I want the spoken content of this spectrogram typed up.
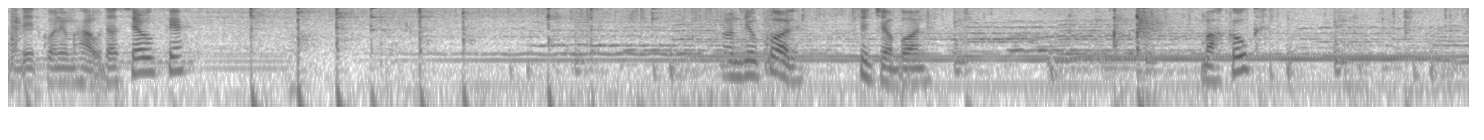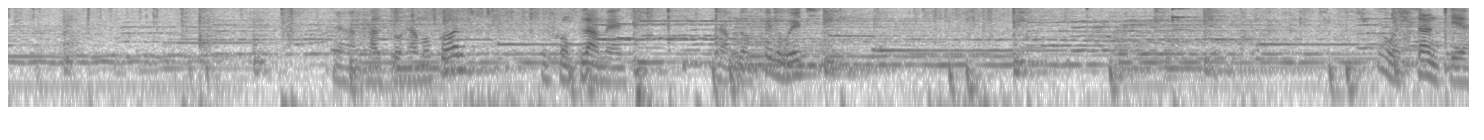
Għandi tkun imħawda sew fih. Għandi wkoll ftit ġobon maħkuk. Nħaltu hemm ukoll il-kumplament nagħmlu fil-wiċċ. U issa ntih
